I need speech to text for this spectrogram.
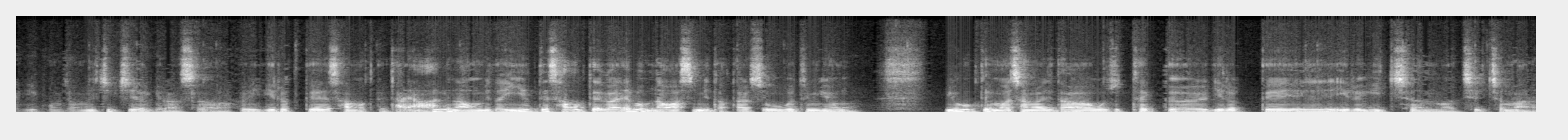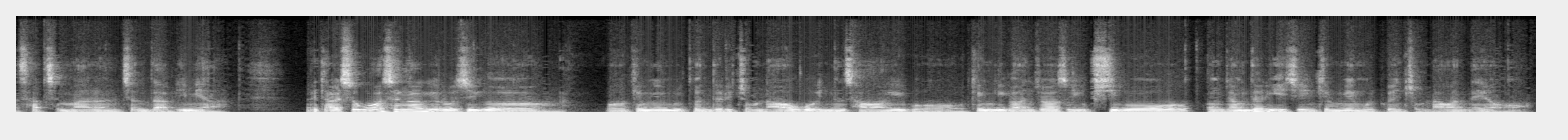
여기 공장 밀집 지역이라서 거의 1억대, 3억대 다양하게 나옵니다. 2억대, 3억대가 앱업 나왔습니다. 달수구 같은 경우 6억대 마찬가지 다가구 주택들 1억대에 1억 2천, 뭐 7천만원, 4천만원 전답이며 달수구가 생각외로 지금 뭐 경매 물건들이 좀 나오고 있는 상황이고 경기가 안 좋아서 65 공장들이 지금 경매 물건이 좀 나왔네요.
